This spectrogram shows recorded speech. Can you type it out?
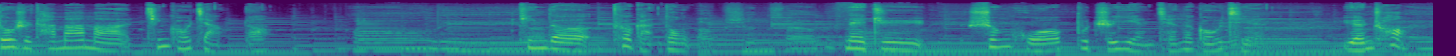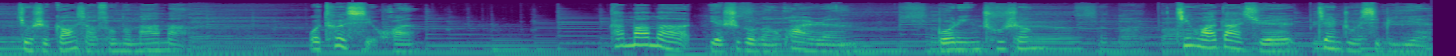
都是他妈妈亲口讲的，听得特感动。那句“生活不止眼前的苟且”，原创就是高晓松的妈妈，我特喜欢。他妈妈也是个文化人，柏林出生，清华大学建筑系毕业。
